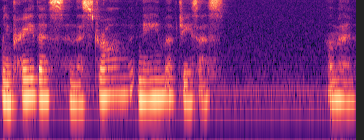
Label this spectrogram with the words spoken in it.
We pray this in the strong name of Jesus. Amen.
